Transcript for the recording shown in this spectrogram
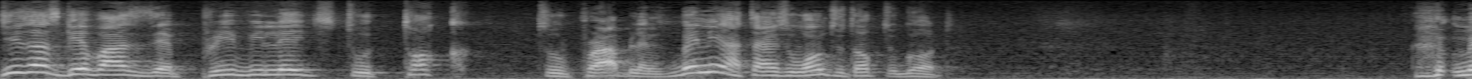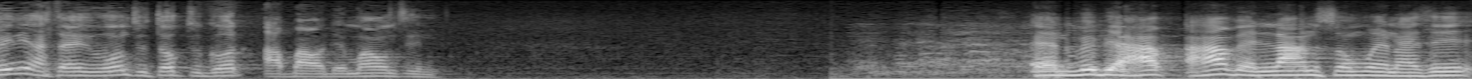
Jesus gave us the privilege to talk to problems. Many a times we want to talk to God. Many a times we want to talk to God about the mountain. and maybe I have, I have a land somewhere and I say,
